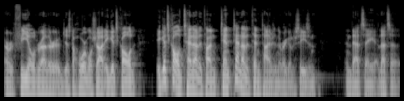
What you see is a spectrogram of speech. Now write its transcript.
or field rather just a horrible shot. It gets called it gets called 10 out of 10, 10, 10 out of 10 times in the regular season. And that's a that's a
